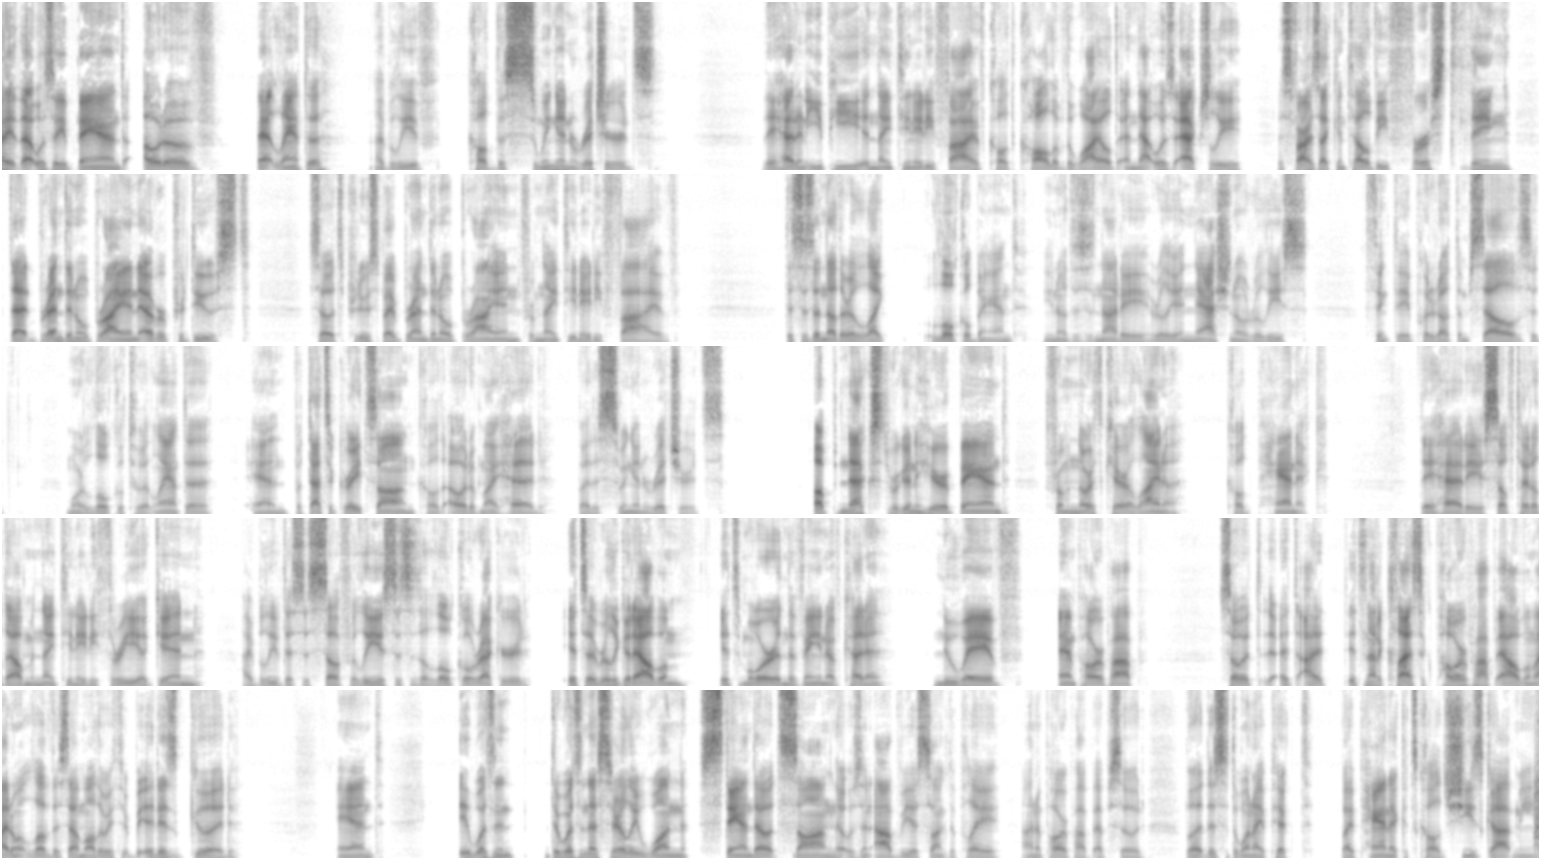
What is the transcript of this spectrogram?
Right, that was a band out of Atlanta, I believe, called the Swingin' Richards. They had an EP in 1985 called Call of the Wild, and that was actually, as far as I can tell, the first thing that Brendan O'Brien ever produced. So it's produced by Brendan O'Brien from 1985. This is another like local band. You know, this is not a really a national release. Think they put it out themselves. It's more local to Atlanta. And but that's a great song called Out of My Head by the Swingin' Richards. Up next, we're going to hear a band from North Carolina called Panic. They had a self titled album in 1983. Again, I believe this is self released. This is a local record. It's a really good album. It's more in the vein of kind of new wave and power pop. So it, it I it's not a classic power pop album. I don't love this album all the way through, but it is good. And it wasn't there wasn't necessarily one standout song that was an obvious song to play on a power pop episode, but this is the one I picked by Panic. It's called She's Got Me.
